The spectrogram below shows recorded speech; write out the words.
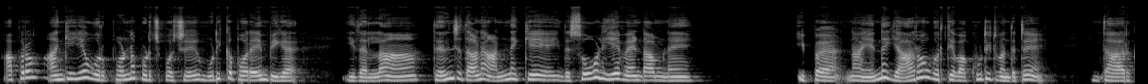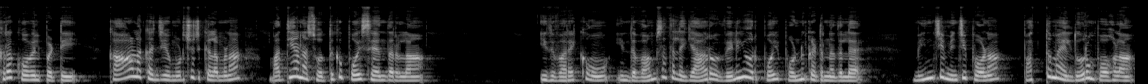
அப்புறம் அங்கேயே ஒரு பொண்ணை பிடிச்சி போச்சு முடிக்க போகிறேன் பிக. இதெல்லாம் தெரிஞ்சுதானே அன்னைக்கே இந்த சோழியே வேண்டாம்னே. இப்போ நான் என்ன யாரோ ஒருத்தியவா கூட்டிகிட்டு வந்துட்டேன்? இந்த இருக்கிற கோவில்பட்டி காலை கஞ்சியை முடிச்சுட்டு கிளம்புனா மத்தியான சொத்துக்கு போய் சேர்ந்துடலாம் இது வரைக்கும் இந்த வம்சத்தில் யாரும் வெளியூர் போய் பொண்ணு கட்டினதில்லை. மிஞ்சி மிஞ்சி போனால் பத்து மைல் தூரம் போகலாம்.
